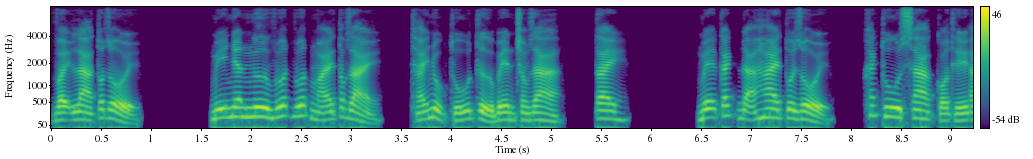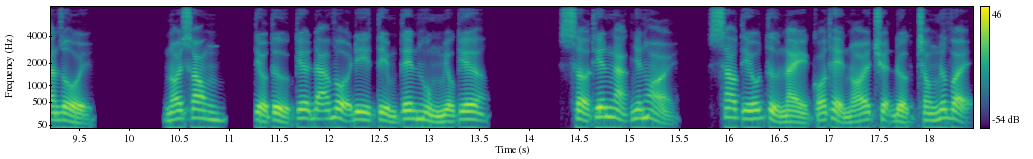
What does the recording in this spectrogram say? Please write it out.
vậy là tốt rồi Mỹ nhân ngư vuốt vuốt mái tóc dài, thái nhục thú từ bên trong ra, tay. Mễ cách đã hai tôi rồi, khách thu xa có thế ăn rồi. Nói xong, tiểu tử kia đã vội đi tìm tên hùng miêu kia. Sở thiên ngạc nhiên hỏi, sao tiểu tử này có thể nói chuyện được trong nước vậy?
